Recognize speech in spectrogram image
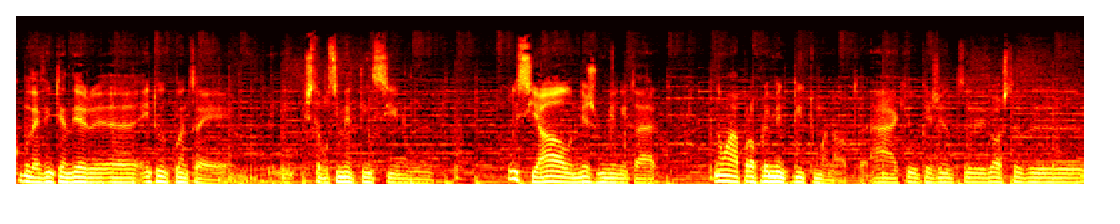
Como deve entender, eh, em tudo quanto é estabelecimento de ensino policial, mesmo militar, não há propriamente dito uma nota. Há aquilo que a gente gosta de,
